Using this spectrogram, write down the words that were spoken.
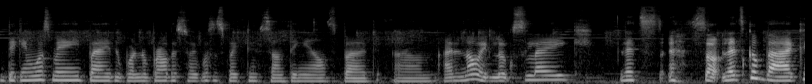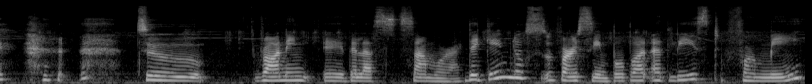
the game was made by the Warner Brothers, so I was expecting something else, but um, I don't know. It looks like let's so let's go back to Ronin uh, The Last Samurai. The game looks very simple, but at least for me,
